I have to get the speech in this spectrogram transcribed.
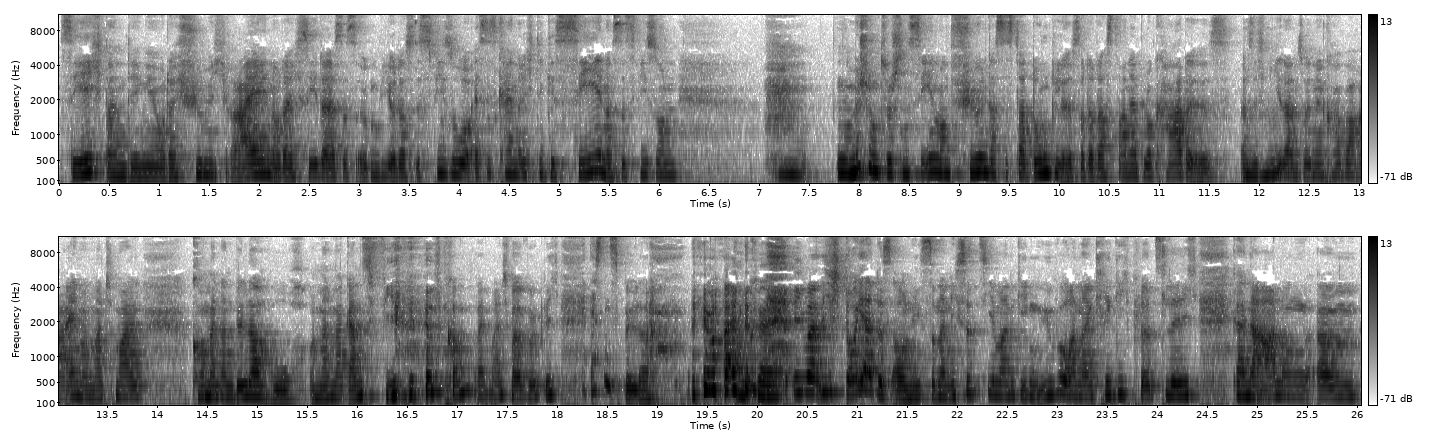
sehe ich dann Dinge oder ich fühle mich rein oder ich sehe, da ist es irgendwie, oder es ist wie so, es ist kein richtiges Sehen, es ist wie so ein, hm, eine Mischung zwischen Sehen und Fühlen, dass es da dunkel ist oder dass da eine Blockade ist. Also ich gehe dann so in den Körper rein und manchmal kommen dann Bilder hoch und manchmal ganz viel, es kommen manchmal wirklich Essensbilder. Ich meine, Okay. ich, weiß, ich steuere das auch nicht, sondern ich sitze jemand gegenüber und dann kriege ich plötzlich, keine Ahnung, ähm,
